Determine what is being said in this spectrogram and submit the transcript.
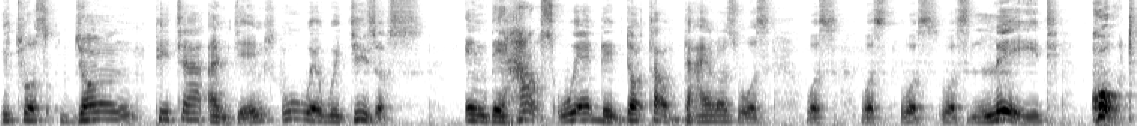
it was John, Peter, and James who were with Jesus in the house where the daughter of Jairus was was was was was laid cold,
